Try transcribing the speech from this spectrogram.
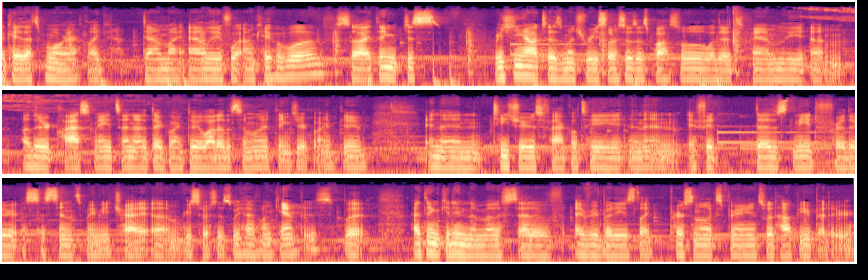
okay, that's more like down my alley of what I'm capable of. So I think just reaching out to as much resources as possible, whether it's family, um, other classmates, I know that they're going through a lot of the similar things you're going through, and then teachers, faculty, and then if it does need further assistance, maybe try um, resources we have on campus. But I think getting the most out of everybody's like personal experience would help you better.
